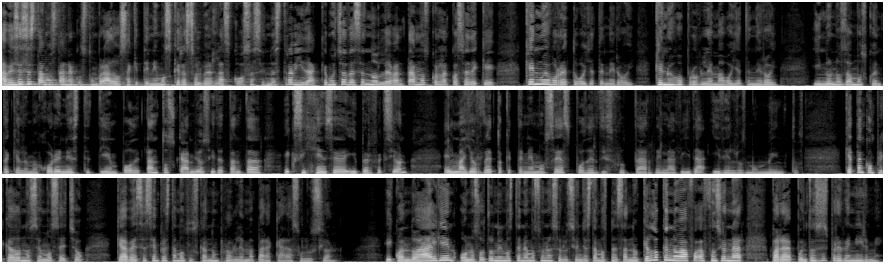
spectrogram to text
A veces estamos tan acostumbrados a que tenemos que resolver las cosas en nuestra vida que muchas veces nos levantamos con la cosa de que, ¿qué nuevo reto voy a tener hoy? ¿Qué nuevo problema voy a tener hoy? Y no nos damos cuenta que a lo mejor en este tiempo de tantos cambios y de tanta exigencia y perfección, el mayor reto que tenemos es poder disfrutar de la vida y de los momentos. Qué tan complicados nos hemos hecho que a veces siempre estamos buscando un problema para cada solución. Y cuando alguien o nosotros mismos tenemos una solución, ya estamos pensando qué es lo que no va a funcionar para pues, entonces prevenirme.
